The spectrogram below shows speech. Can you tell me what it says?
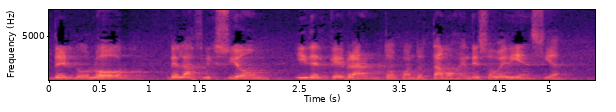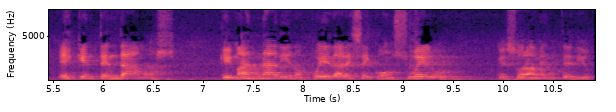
del dolor, de la aflicción, y del quebranto cuando estamos en desobediencia es que entendamos que más nadie nos puede dar ese consuelo que solamente Dios.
